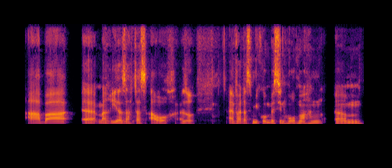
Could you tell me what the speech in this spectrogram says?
Aber äh, Maria sagt das auch. Also einfach das Mikro ein bisschen hoch machen. Ähm,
